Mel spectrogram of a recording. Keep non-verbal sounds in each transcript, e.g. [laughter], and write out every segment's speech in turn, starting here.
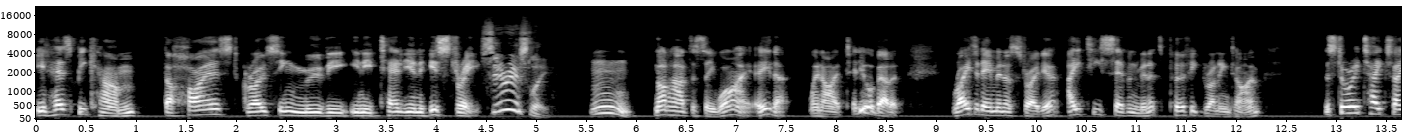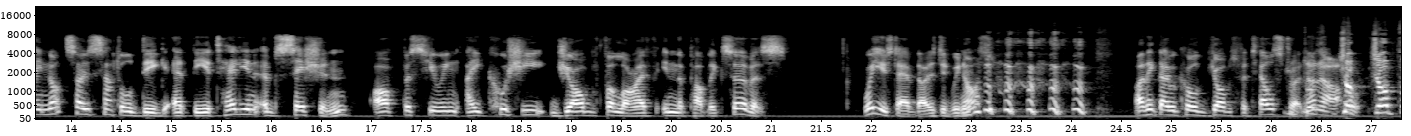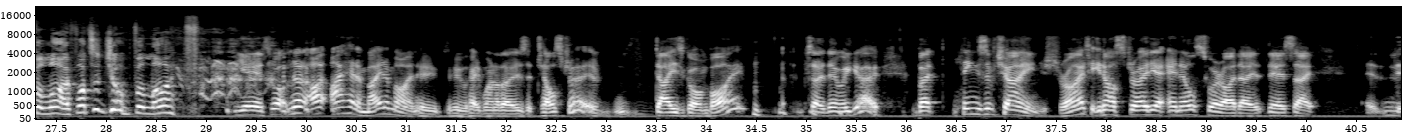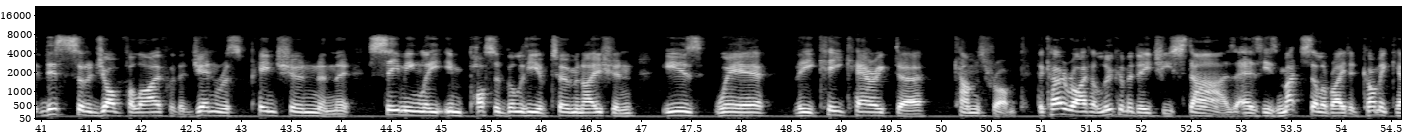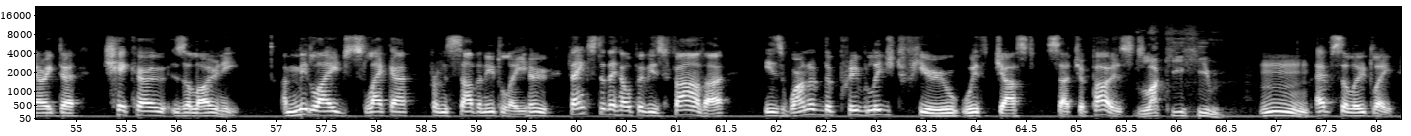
It has become the highest grossing movie in Italian history. Seriously. Hmm, not hard to see why either when I tell you about it. Rated M in Australia, 87 minutes, perfect running time. The story takes a not so subtle dig at the Italian obsession of pursuing a cushy job for life in the public service. We used to have those, did we not? [laughs] I think they were called jobs for Telstra. No, no. Job, oh. job for life. What's a job for life? [laughs] Yes, well, no, I, I had a mate of mine who who had one of those at Telstra. Days gone by, [laughs] so there we go. But things have changed, right? In Australia and elsewhere, I dare say. This sort of job for life with a generous pension and the seemingly impossibility of termination is where the key character comes from. The co-writer Luca Medici stars as his much celebrated comic character Checco Zalone a middle aged slacker from southern Italy who, thanks to the help of his father, is one of the privileged few with just such a post. Lucky him. Mm, absolutely.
